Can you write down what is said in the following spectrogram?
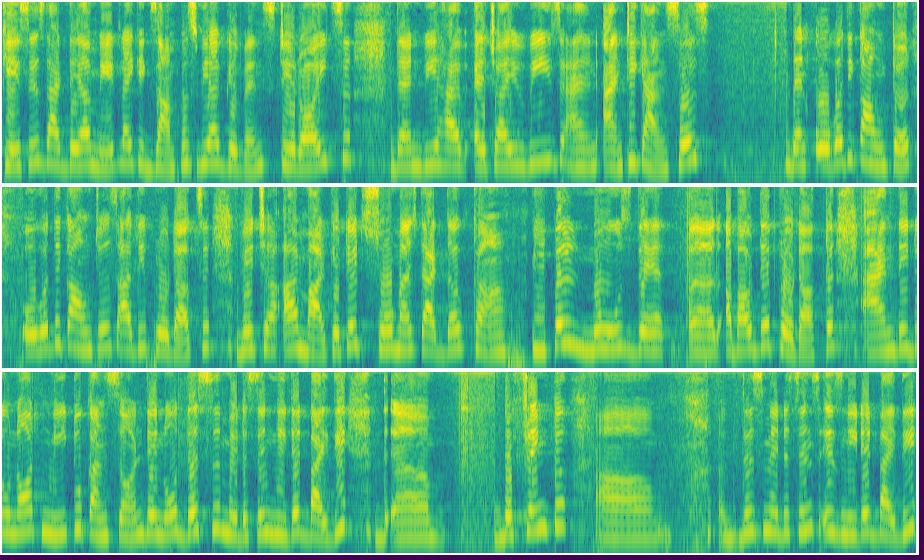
cases that they are made like examples we are given steroids then we have hivs and anti-cancers. Then over the counter over the counters are the products which are marketed so much that the uh, people knows their uh, about their product and they do not need to concern. They know this medicine needed by the um, different um, this medicines is needed by the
